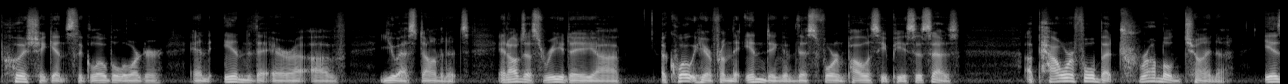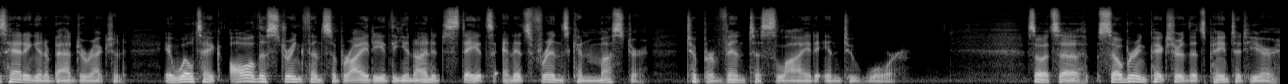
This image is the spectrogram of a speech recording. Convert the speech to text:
push against the global order and end the era of U.S. dominance. And I'll just read a, uh, a quote here from the ending of this foreign policy piece. It says, A powerful but troubled China is heading in a bad direction. It will take all the strength and sobriety the United States and its friends can muster to prevent a slide into war. So it's a sobering picture that's painted here,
